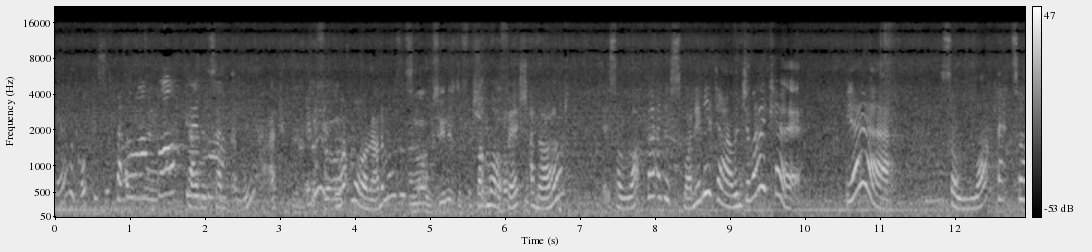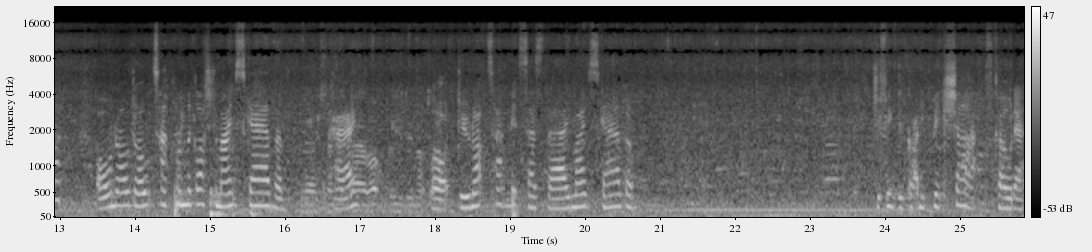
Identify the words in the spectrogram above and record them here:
Yeah, look up, this is better than the garden centre we had. It is, a lot more animals and I know, stuff. I've seen is the fish. A lot more fish, I know. It's a lot better this one, isn't it, darling? Do you like it? Yeah. It's a lot better. Oh no, don't tap on the glass, you might scare them. Yeah, Okay. there, look, please do not oh, But do not tap, it says there, you might scare them. Do you think they've got any big sharks, Coda?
